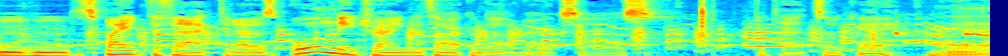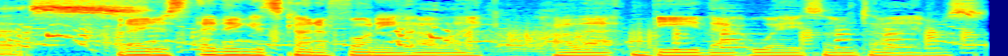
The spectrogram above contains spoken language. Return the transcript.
despite the fact that I was only trying to talk about Dark Souls. But that's okay. Yes. But I just, I think it's kind of funny how like how that be that way sometimes.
